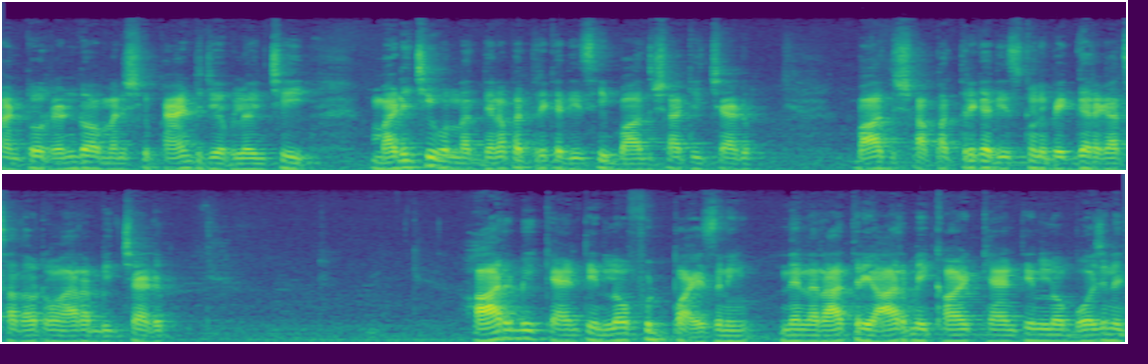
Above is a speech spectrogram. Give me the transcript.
అంటూ రెండో మనిషి ప్యాంటు జేబులోంచి మడిచి ఉన్న దినపత్రిక తీసి బాదుషాకి ఇచ్చాడు బాద్షా పత్రిక తీసుకుని బిగ్గరగా చదవటం ఆరంభించాడు. ఆర్మీ క్యాంటీన్లో ఫుడ్ పాయిజనింగ్. నిన్న రాత్రి ఆర్మీ కా- క్యాంటీన్లో భోజనం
